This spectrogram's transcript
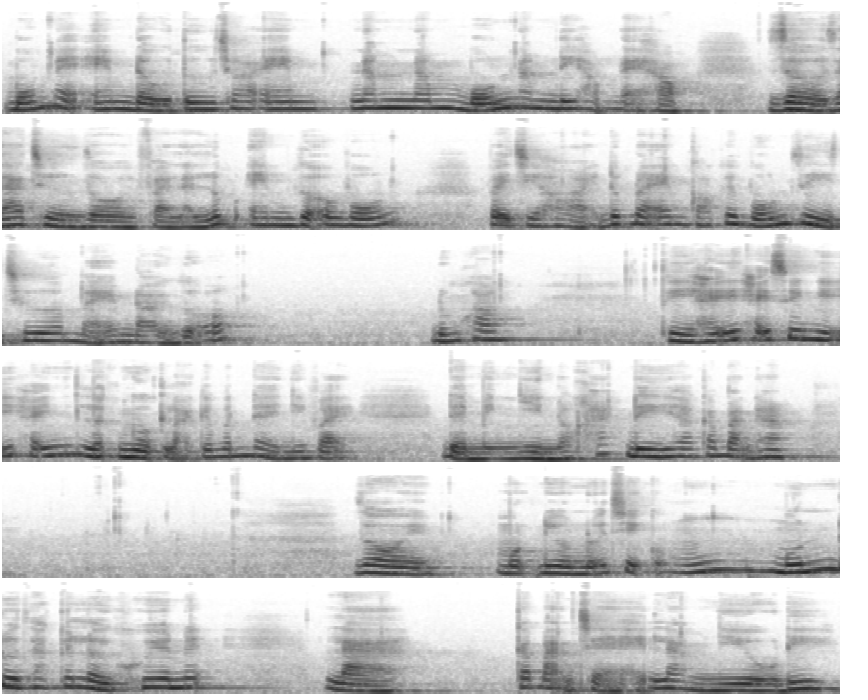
Bố mẹ em đầu tư cho em 5 năm, 4 năm đi học đại học. Giờ ra trường rồi phải là lúc em gỡ vốn. Vậy chị hỏi lúc đó em có cái vốn gì chưa mà em đòi gỡ? Đúng không? Thì hãy hãy suy nghĩ, hãy lật ngược lại cái vấn đề như vậy Để mình nhìn nó khác đi ha các bạn ha. Rồi, một điều nữa chị cũng muốn đưa ra cái lời khuyên ấy Là các bạn trẻ hãy làm nhiều đi,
